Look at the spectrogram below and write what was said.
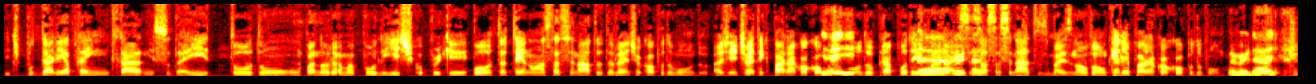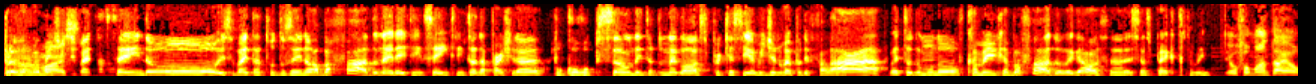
E, tipo, daria pra entrar nisso daí todo um panorama político, porque, pô, tá tendo um assassinato durante a Copa do Mundo. A gente vai ter que parar com a Copa E do Mundo pra poder É, parar esses verdade. assassinatos, mas não vão querer parar com a Copa do Mundo. É verdade. Que Provavelmente isso vai estar sendo. Isso vai estar tudo sendo abafado, né? Daí tem você entra em toda a parte da tipo, corrupção dentro do negócio, porque assim, a mídia não vai poder falar, vai todo mundo ficar meio que abafado. Legal essa- esse aspecto também. Eu vou mandar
